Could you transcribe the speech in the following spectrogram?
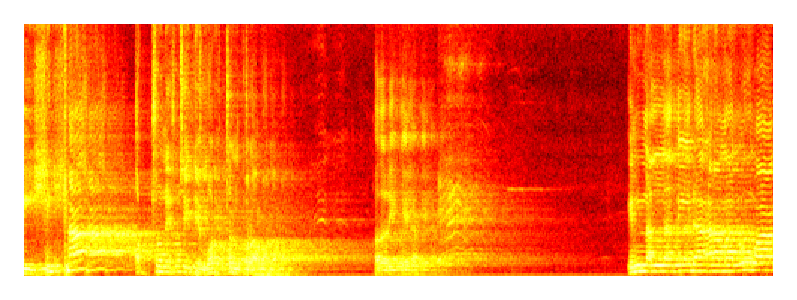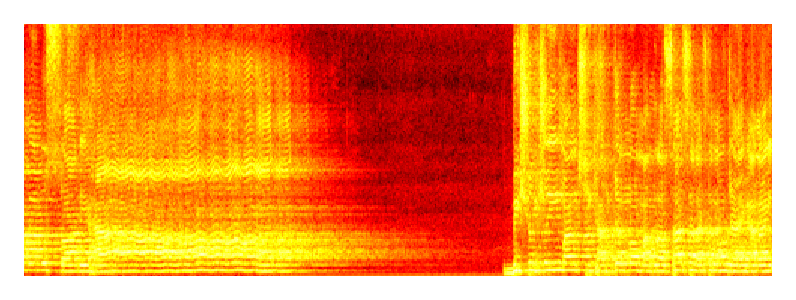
এই শিক্ষা অর্জনের চেয়ে বর্জন করা ভালো। ইন্নাল্লাযীনা আমালু ওয়া আমিলুস সালিহাত। বিশুদ্ধ ইমান শিখার জন্য মাদ্রাসা ছাড়া কোনো জায়গা নাই।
